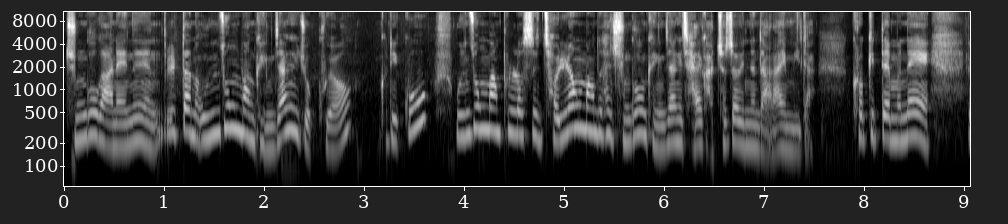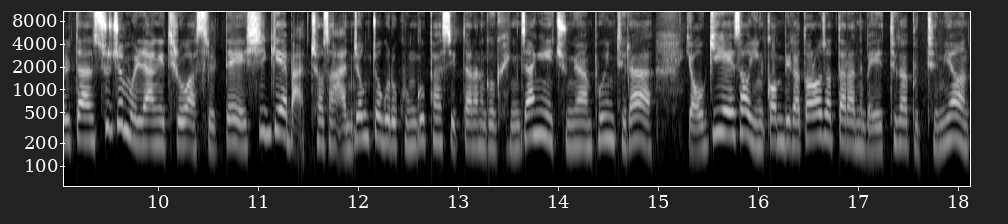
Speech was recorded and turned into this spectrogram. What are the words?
중국 안에는 일단 운송망 굉장히 좋고요. 그리고 운송망 플러스 전력망도 사실 중국은 굉장히 잘 갖춰져 있는 나라입니다. 그렇기 때문에 일단 수주 물량이 들어왔을 때 시기에 맞춰서 안정적으로 공급할 수 있다는 건 굉장히 중요한 포인트라 여기에서 인건비가 떨어졌다라는 메리트가 붙으면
